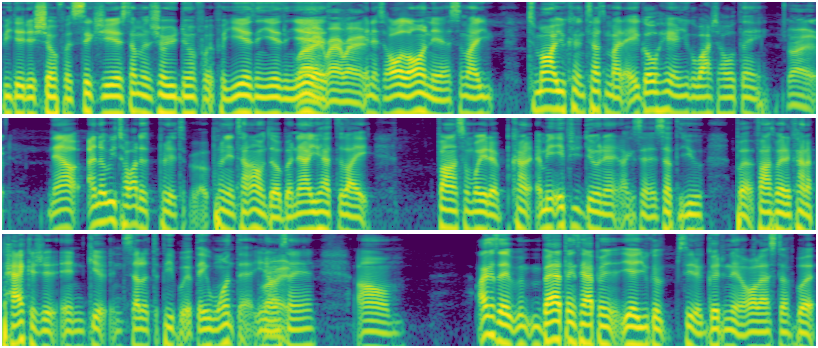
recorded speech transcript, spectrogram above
we did this show for six years, some of the show you're doing for, for years and years and Right, years, right, right. and it's all on there. Somebody tomorrow you couldn't tell somebody, hey, go here and you can watch the whole thing. right? Now I know we talked about this plenty, plenty of times though, but now you have to like find some way to kind of. I mean, if you're doing it, like I said, it's up to you. But find some way to kind of package it and get and sell it to people if they want that. You know what I'm saying? Um, like I said, when bad things happen, yeah, you could see the good in it, all that stuff. But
